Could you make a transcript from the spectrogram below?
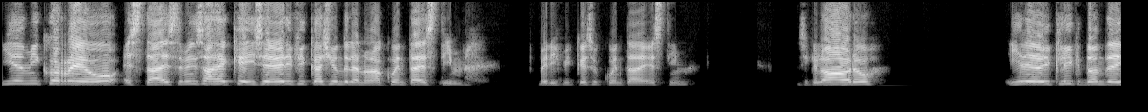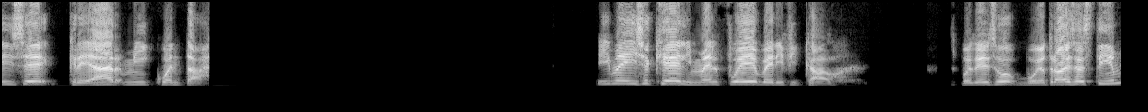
y en mi correo está este mensaje que dice verificación de la nueva cuenta de Steam. Verifique su cuenta de Steam. Así que lo abro. Y le doy clic donde dice crear mi cuenta. Y me dice que el email fue verificado. Después de eso voy otra vez a Steam.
